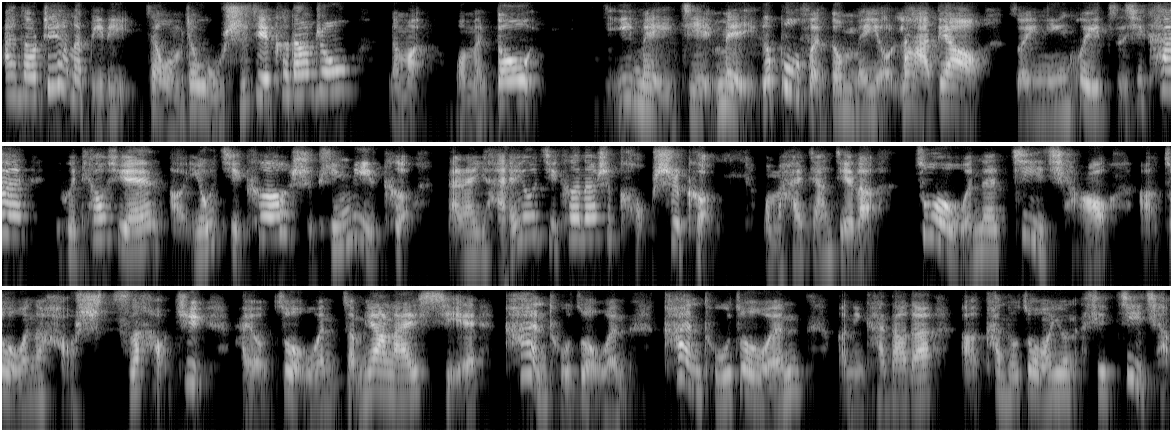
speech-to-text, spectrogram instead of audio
按照这样的比例，在我们这五十节课当中，那么我们都。一每节每个部分都没有落掉，所以您会仔细看，会挑选啊，有几科是听力课，当然也还有几科呢是口试课。我们还讲解了作文的技巧啊，作文的好词好句，还有作文怎么样来写看图作文。看图作文啊，您看到的啊，看图作文有哪些技巧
